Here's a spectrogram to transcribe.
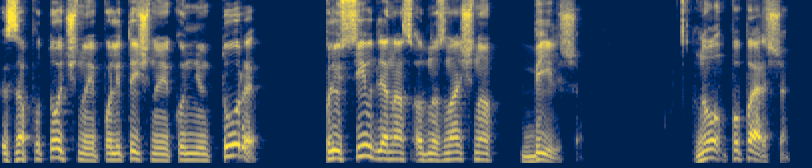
за поточної політичної кон'юнктури плюсів для нас однозначно більше. Ну, по-перше,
